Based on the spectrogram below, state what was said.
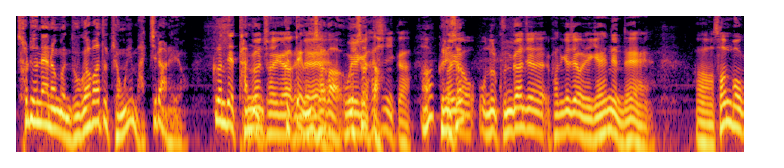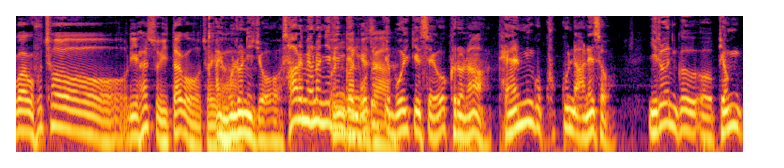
서류 내는 건 누가 봐도 경우에 맞질 않아요. 그런데 단 그건 저희가 그때 근데 의사가 그 없었다. 하시니까 어? 그래서 저희가 오늘 군 관계 관계자하고 얘기했는데 어, 선보고하고 후처리 할 수 있다고 저희가 아니 물론이죠. 사람이 하는 일인데. 못할 게뭐 있겠어요. 그러나 대한민국 국군 안에서 이런 그 어, 병,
